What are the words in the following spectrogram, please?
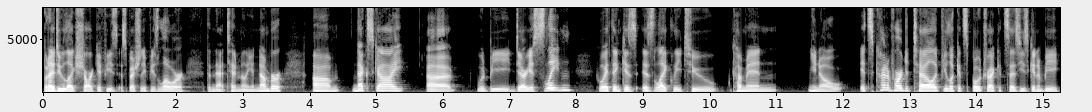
but I do like Chark if he's, especially if he's lower than that 10 million number. Um, next guy uh, would be Darius Slayton, who I think is is likely to come in. You know, it's kind of hard to tell. If you look at Spotrac, it says he's going to be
